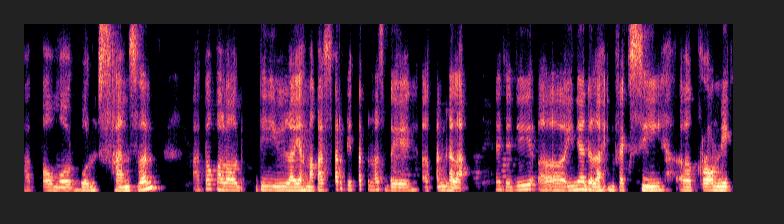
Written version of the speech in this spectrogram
atau morbus Hansen atau kalau di wilayah Makassar kita kenal sebagai uh, kandala. Ya, jadi uh, ini adalah infeksi uh, kronik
